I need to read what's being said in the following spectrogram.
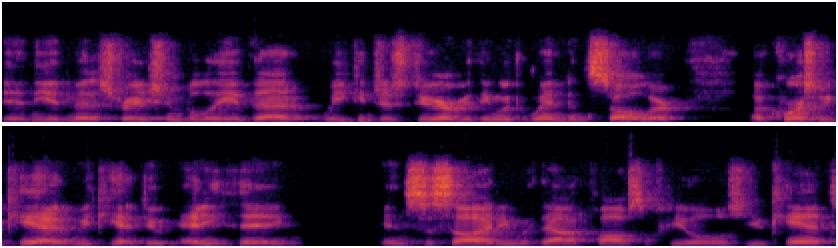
in the administration believe that we can just do everything with wind and solar. Of course, we can't. We can't do anything in society without fossil fuels. You can't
